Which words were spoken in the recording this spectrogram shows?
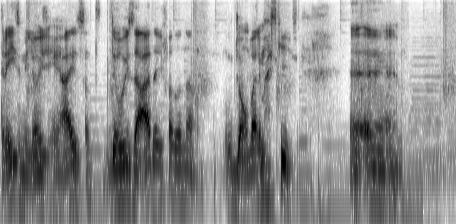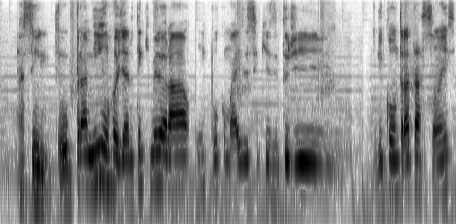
3 milhões de reais. O Santos deu risada e falou: não, o John vale mais que isso. É, é, assim, o, pra mim, o Rogério tem que melhorar um pouco mais esse quesito de, de contratações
